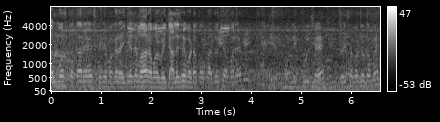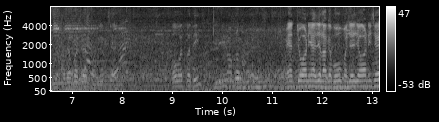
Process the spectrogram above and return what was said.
ઓલમોસ્ટ અત્યારે સ્ટેડિયમ આગળ આવી ગયા છે બહાર. અમરભાઈ ચાલે છે વડાપાવ ખાધો છે અમારે. પબ્લિક ફૂલ છે. જોઈ શકો છો તમે. જબરજસ્ત પબ્લિક છે. બહુ જ બધી. મેચ જોવાની આજે લાગે બહુ મજા જવાની છે.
